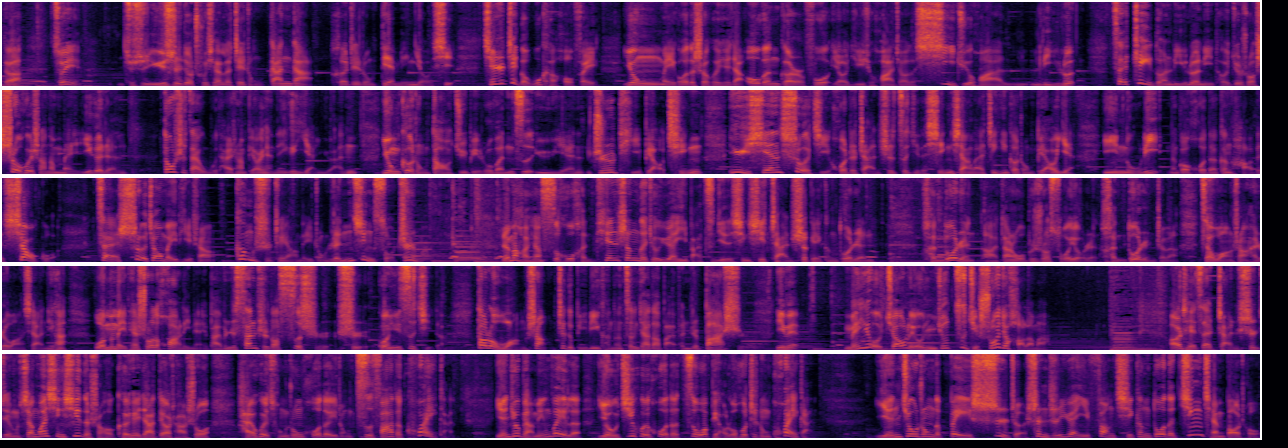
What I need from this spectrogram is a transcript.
对吧？所以。就是，于是就出现了这种尴尬和这种点名游戏。其实这个无可厚非。用美国的社会学家欧文·格尔夫有一句话叫做“戏剧化理论”。在这段理论里头，就是说社会上的每一个人都是在舞台上表演的一个演员，用各种道具，比如文字、语言、肢体表情，预先设计或者展示自己的形象来进行各种表演，以努力能够获得更好的效果。在社交媒体上，更是这样的一种人性所致嘛。人们好像似乎很天生的就愿意把自己的信息展示给更多人。很多人啊，当然我不是说所有人，很多人这样，在网上还是网下。你看，我们每天说的话里面，百分之三十到四十是关于自己的。到了网上，这个比例可能增加到百分之八十，因为没有交流，你就自己说就好了嘛。而且在展示这种相关信息的时候，科学家调查说，还会从中获得一种自发的快感。研究表明，为了有机会获得自我表露或这种快感，研究中的被试者甚至愿意放弃更多的金钱报酬。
